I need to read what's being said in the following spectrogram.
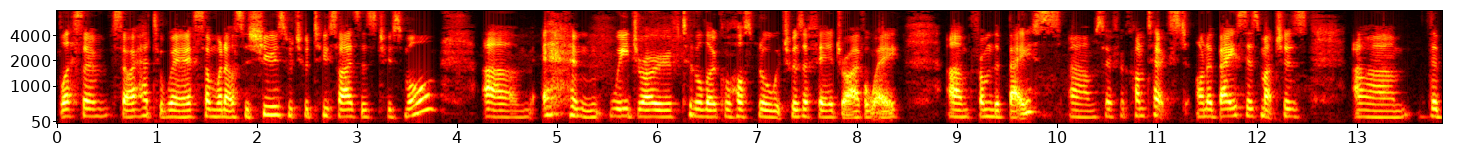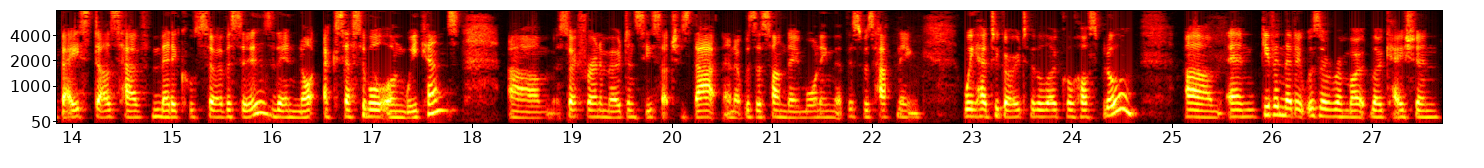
bless them. So I had to wear someone else's shoes, which were two sizes too small. Um, and we drove to the local hospital, which was a fair drive away um, from the base. Um, so, for context, on a base, as much as um, the base does have medical services, they're not accessible on weekends. Um, so, for an emergency such as that, and it was a Sunday morning that this was happening, we had to go to the local hospital. Um, and given that it was a remote location,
